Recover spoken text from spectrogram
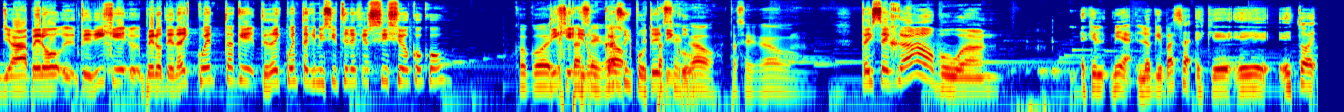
Ya, pero eh, te dije, pero te dais cuenta que te dais cuenta que no hiciste el ejercicio, Coco. Coco Dije, está en un cegado, caso hipotético. Está cegado, está cegado. Estáis sesgado, po, weón. Es que, mira, lo que pasa es que eh, esto es,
